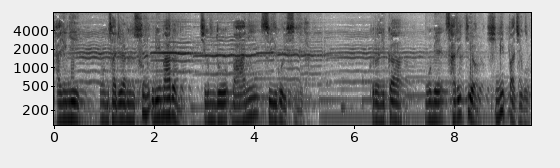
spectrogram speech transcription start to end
다행히 몸살이라는 순우리 말은 지금도 많이 쓰이고 있습니다. 그러니까 몸에 살이 끼어 힘이 빠지고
